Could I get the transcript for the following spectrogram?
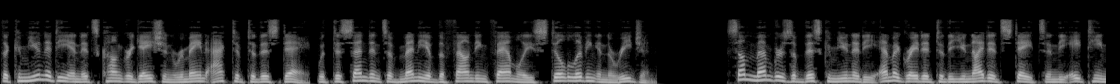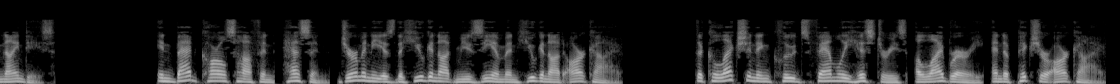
The community and its congregation remain active to this day, with descendants of many of the founding families still living in the region. Some members of this community emigrated to the United States in the 1890s. In Bad Karlshafen, Hessen, Germany is the Huguenot Museum and Huguenot Archive. The collection includes family histories, a library, and a picture archive.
